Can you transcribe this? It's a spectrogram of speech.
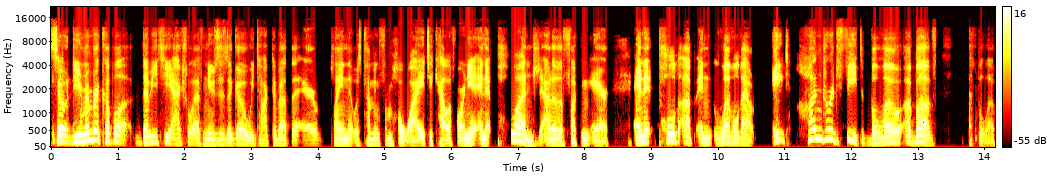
so, do you remember a couple WT actual F newses ago? We talked about the airplane that was coming from Hawaii to California and it plunged out of the fucking air and it pulled up and leveled out 800 feet below, above, below,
